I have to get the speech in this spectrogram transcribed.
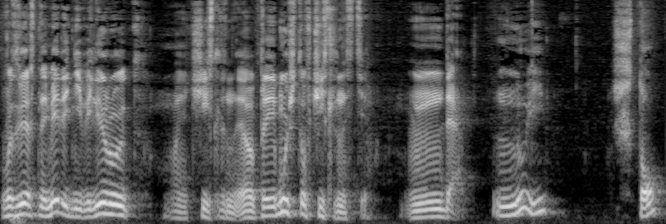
в известной мере нивелирует числен... Э, преимущество в численности. да. Ну и что?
